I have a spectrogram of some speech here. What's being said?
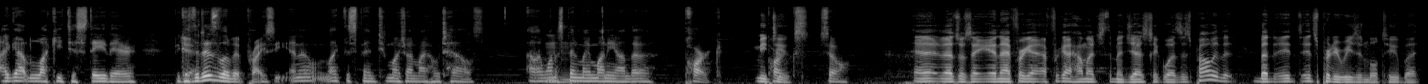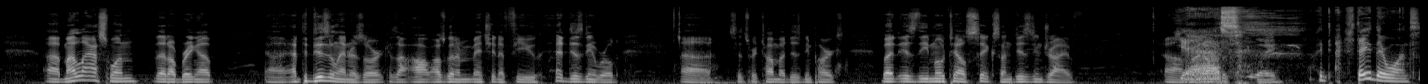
I got lucky to stay there because Yeah. it is a little bit pricey, and I don't like to spend too much on my hotels. I want to spend my money on the park me too. So and that's what I'm saying. And I forgot I forgot how much the majestic was. It's probably the, but it, it's pretty reasonable too. But uh, my last one that I'll bring up uh, at the Disneyland Resort because I, I was going to mention a few at Disney World uh, since we're talking about Disney parks, but is the Motel Six on Disney Drive. Um, right off the Yes. freeway. I, I stayed there once.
